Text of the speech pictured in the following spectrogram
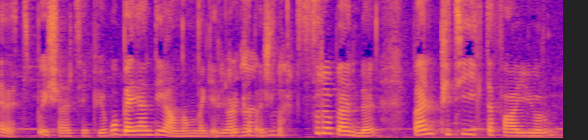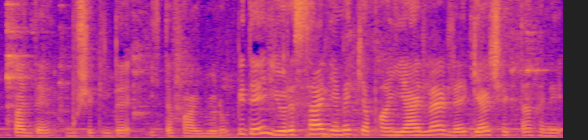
Evet bu işareti yapıyor. Bu beğendiği anlamına geliyor Güzel arkadaşlar. Sıra bende. Ben piti ilk defa yiyorum. Ben de bu şekilde ilk defa yiyorum. Bir de yöresel yemek yapan yerlerle gerçekten hani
